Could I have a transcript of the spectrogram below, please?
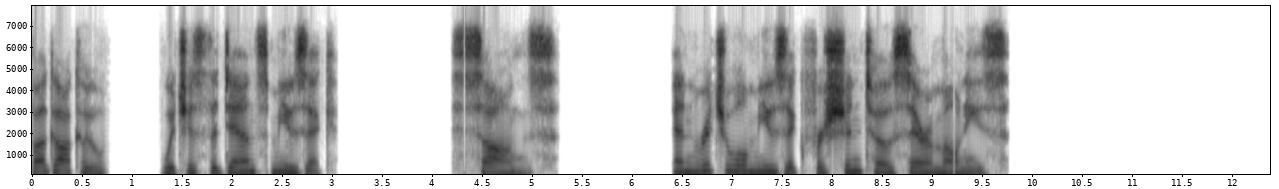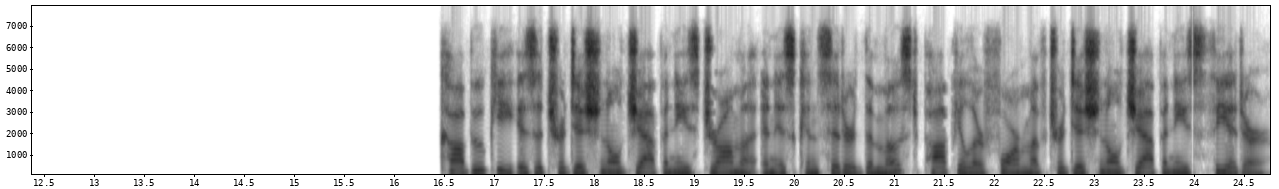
Bugaku, which is the dance music. Songs. And ritual music for Shinto ceremonies. Kabuki is a traditional Japanese drama and is considered the most popular form of traditional Japanese theater.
